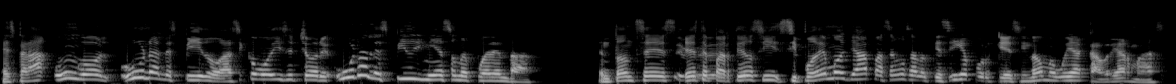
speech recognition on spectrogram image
Esperaba un gol. Una les pido. Así como dice Chore, una les pido y ni eso me pueden dar. Entonces, este partido sí, si podemos ya pasemos a lo que sigue porque si no me voy a cabrear más.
